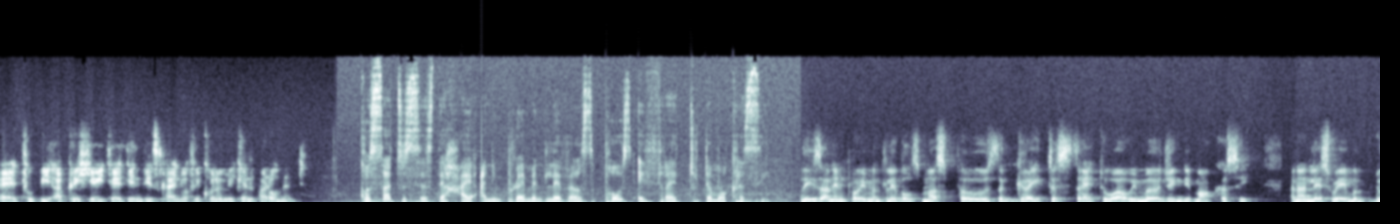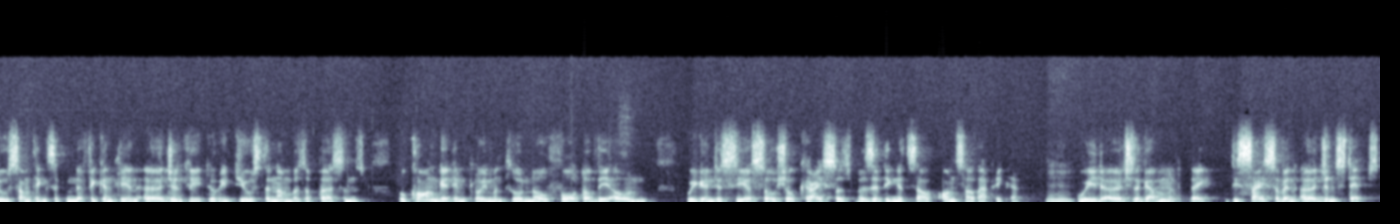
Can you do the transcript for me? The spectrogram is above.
uh, to be appreciated in this kind of economic environment. COSATU says the high unemployment levels pose a threat to democracy. These unemployment levels must pose the greatest threat to our emerging democracy. And unless we're able to do something significantly and urgently to reduce the numbers of persons who can't get employment through no fault of their own, we're going to see a social crisis visiting itself on South Africa. Mm-hmm. We'd urge the government to take decisive and urgent steps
